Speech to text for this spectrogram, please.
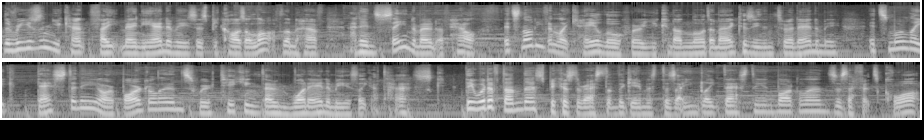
the reason you can't fight many enemies is because a lot of them have an insane amount of health. It's not even like Halo where you can unload a magazine into an enemy, it's more like Destiny or Borderlands where taking down one enemy is like a task. They would have done this because the rest of the game is designed like Destiny and Borderlands, as if it's co-op,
